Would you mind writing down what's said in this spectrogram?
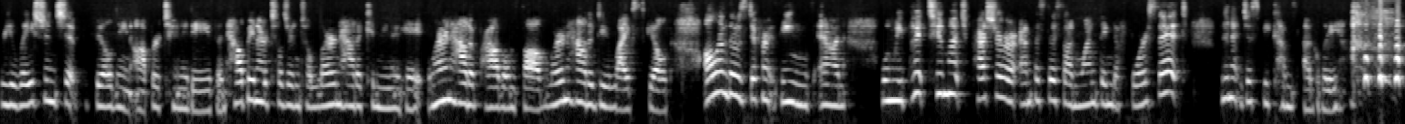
relationship building opportunities and helping our children to learn how to communicate, learn how to problem solve, learn how to do life skills, all of those different things. And when we put too much pressure or emphasis on one thing to force it, then it just becomes ugly.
